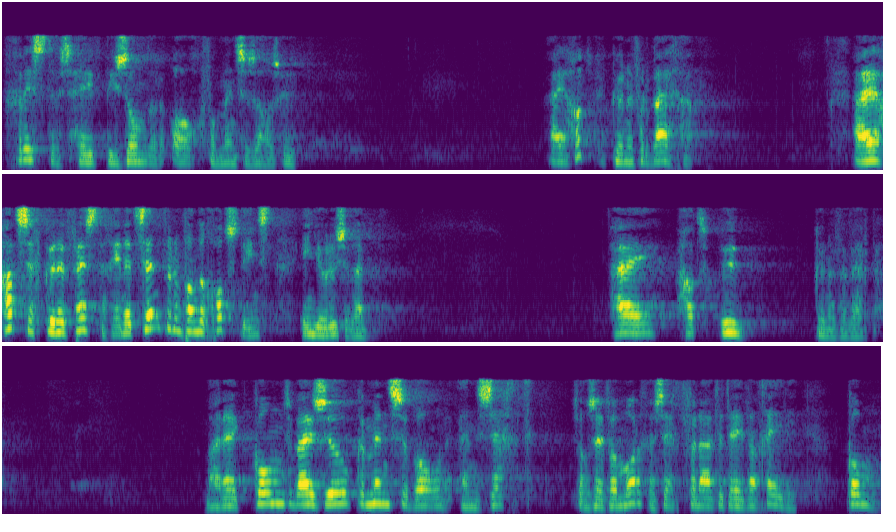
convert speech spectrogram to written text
Christus heeft bijzonder oog voor mensen zoals u. Hij had u kunnen voorbijgaan. Hij had zich kunnen vestigen in het centrum van de godsdienst in Jeruzalem. Hij had u kunnen verwerpen. Maar hij komt bij zulke mensen wonen en zegt, zoals hij vanmorgen zegt vanuit het evangelie, kom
